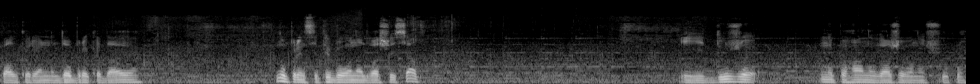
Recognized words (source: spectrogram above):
палка реально добре кидає. Ну, в принципі, бо вона 2,60. І дуже непогано в'яже вона щуку.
